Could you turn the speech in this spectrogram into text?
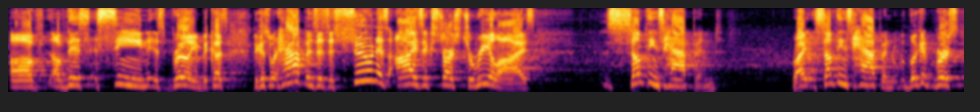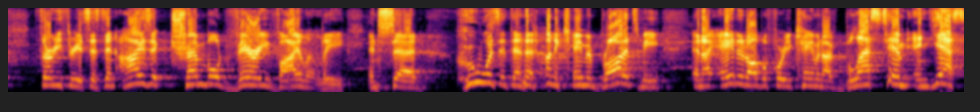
of, of this scene is brilliant because, because what happens is as soon as Isaac starts to realize something's happened, right? Something's happened. Look at verse 33. It says, Then Isaac trembled very violently and said, Who was it then that honey came and brought it to me? And I ate it all before you came, and I've blessed him. And yes,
